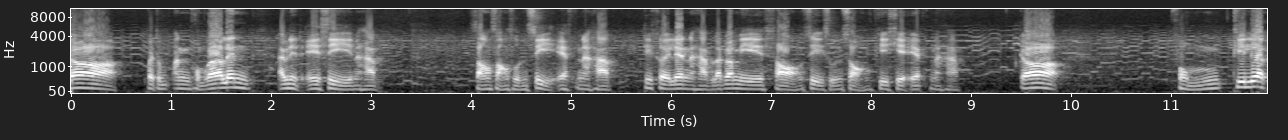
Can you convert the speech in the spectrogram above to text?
ก็ ปัจจุบันผมก็เล่น a b i n e t AC นะครับ 2204F นะครับ ที่เคยเล่นนะครับ แล้วก็มี 2402 PKF นะครับ ก็ผมที่เลือก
